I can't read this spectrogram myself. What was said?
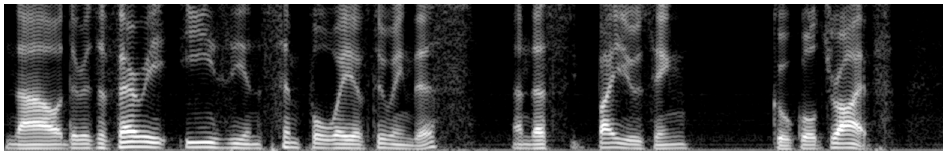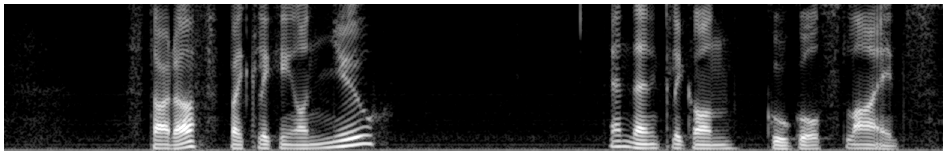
Now there is a very easy and simple way of doing this and that's by using Google Drive. Start off by clicking on New and then click on Google Slides.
